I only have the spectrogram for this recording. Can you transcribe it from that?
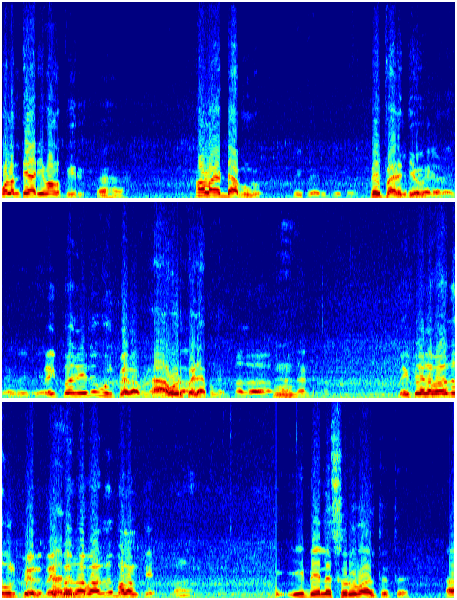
ಬೊಳಂತೆ ಅರಿಮಾಲ್ ಪೇರು ಅಲ್ಲ ಎಡ್ಡ ಆಪುಂಡು ಬೆಯ್ಪಾರಿದ್ದೇವು ಬೈಪನೇದು ಉರ್ಪೇಲ ಹಾ ಊರ್ಪೇಳೆ ಬಲಂತೆ ಈ ಬೇಲೆ ಶುರು ಮಾಡ್ತಿತ್ತು ಆ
